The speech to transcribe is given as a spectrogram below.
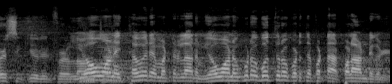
persecuted for a long யோவானை time. தவிர மற்ற எல்லாரும் யோவானும் கூட உபத்திரப்படுத்தப்பட்டார் பல ஆண்டுகள்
